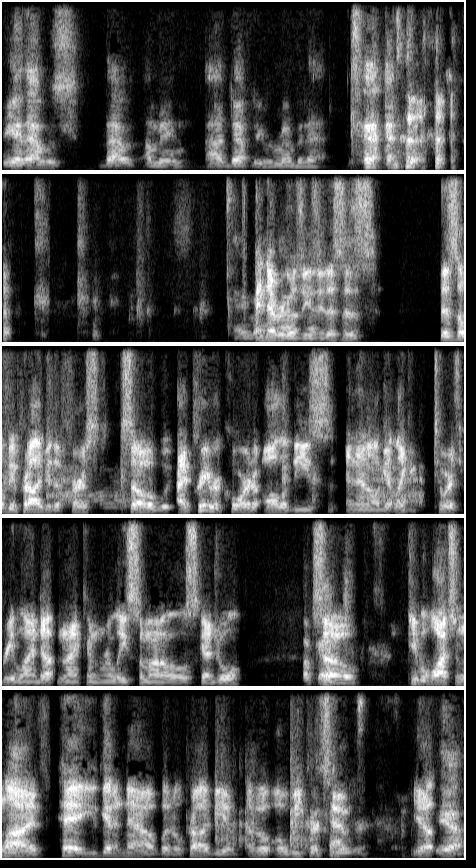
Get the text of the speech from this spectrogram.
Yeah, that was that. I mean, I definitely remember that. Hey, man, it never goes I- easy. This is this will be probably be the first. So I pre-record all of these, and then I'll get like two or three lined up, and I can release them on a little schedule. Okay. So people watching live, hey, you get it now, but it'll probably be a, a, a week or two. Yep. Yeah.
